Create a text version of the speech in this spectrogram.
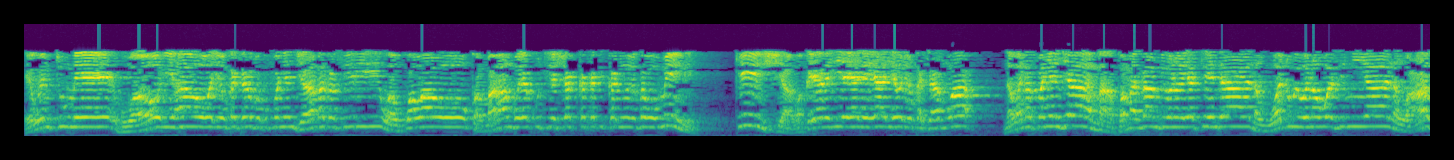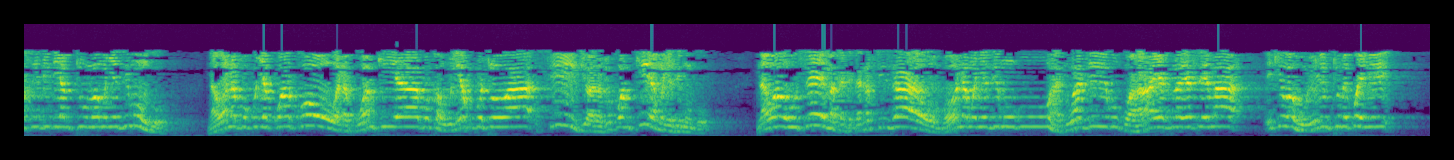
ewe mtume huwaoni hao waliokatazwa kufanya njama kafiri wao kwa wao kwa mambo ya kutia shaka katika nyoyo za waumini kisha wakayarejea yale yale waliokatazwa na wanafanya njama kwa madhambi wanayoyatenda na uadui wanaowazimia na waasi dhidi ya mtume wa mwenyezi mungu na wanapokuja kwako wanakuamkia kwa kauli ya kupotoa sivyo anavyokuamkia mwenyezi mungu na wao husema katika nafsi zao mbona mwenyezi mungu hatuadhibu kwa haya tunayoyasema ikiwa huyu ni mtume kweli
